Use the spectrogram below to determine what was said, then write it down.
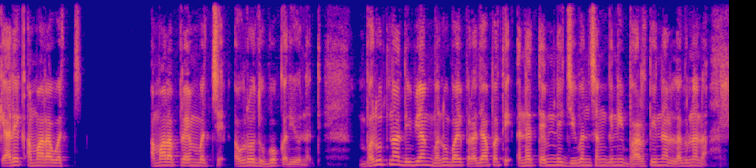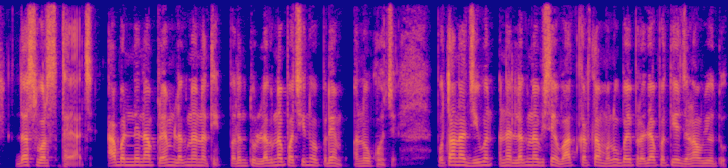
ક્યારેક અમારા વચ્ચે, અમારા પ્રેમ વચ્ચે અવરોધ ઊભો કર્યો નથી. ભરૂચના દિવ્યાંગ મનુભાઈ પ્રજાપતિ અને તેમની જીવનસંગીની ભારતીના લગ્નના દસ વર્ષ થયા છે. આ બંનેના પ્રેમ લગ્ન નથી, પરંતુ લગ્ન પછીનો પ્રેમ અનોખો છે. પોતાના જીવન અને લગ્ન વિશે વાત કરતા મનુભાઈ પ્રજાપતિએ જણાવ્યું હતું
